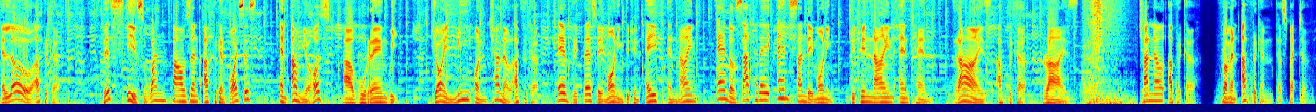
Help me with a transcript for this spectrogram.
Hello, Africa. This is 1000 African Voices, and I'm your host, Avurengwi. Join me on Channel Africa every Thursday morning between 8 and 9, and on Saturday and Sunday morning between 9 and 10. Rise, Africa, rise. Channel Africa from an African perspective.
